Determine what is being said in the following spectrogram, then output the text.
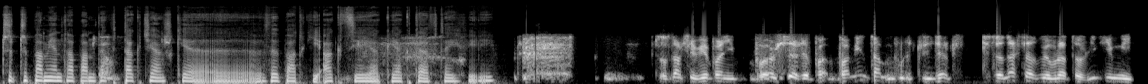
Czy, czy pamięta pan tak, tak ciężkie e, wypadki, akcje jak, jak te w tej chwili? To znaczy, wie pani, powiem szczerze, pa, pamiętam, 14 lat byłem ratownikiem i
